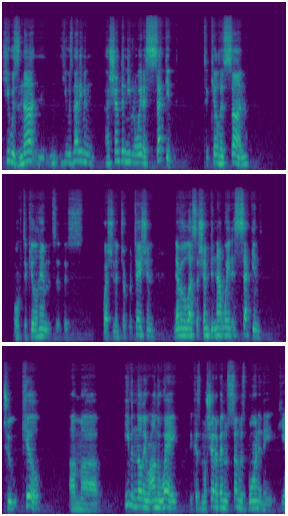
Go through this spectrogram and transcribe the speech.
he was not he was not even Hashem didn't even wait a second to kill his son or to kill him. It's a, there's question interpretation. Nevertheless, Hashem did not wait a second to kill, um, uh, even though they were on the way, because Moshe Rabbeinu's son was born and they, he,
